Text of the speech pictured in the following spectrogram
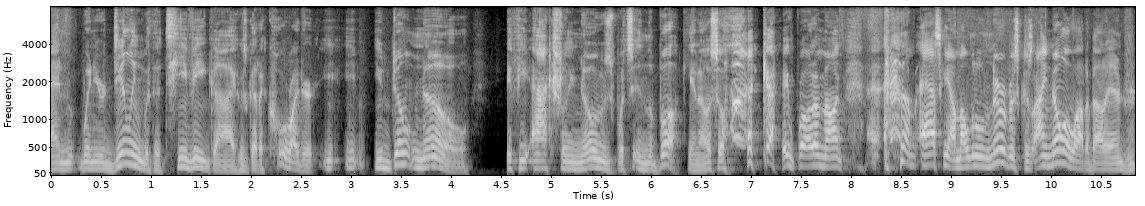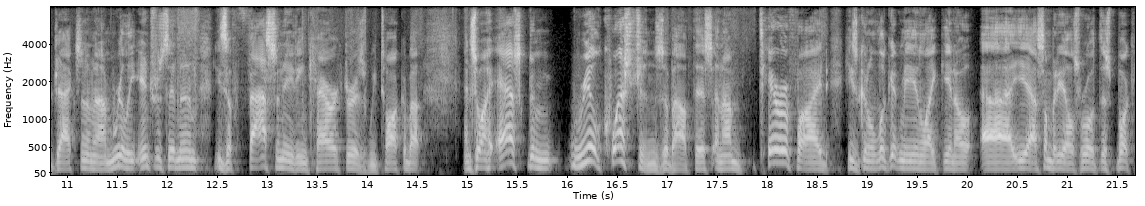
And when you're dealing with a TV guy who's got a co-writer, you, you, you don't know if he actually knows what's in the book, you know. So I brought him on, and I'm asking. I'm a little nervous because I know a lot about Andrew Jackson, and I'm really interested in him. He's a fascinating character, as we talk about. And so I asked him real questions about this, and I'm terrified he's going to look at me and like, you know, uh, yeah, somebody else wrote this book.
